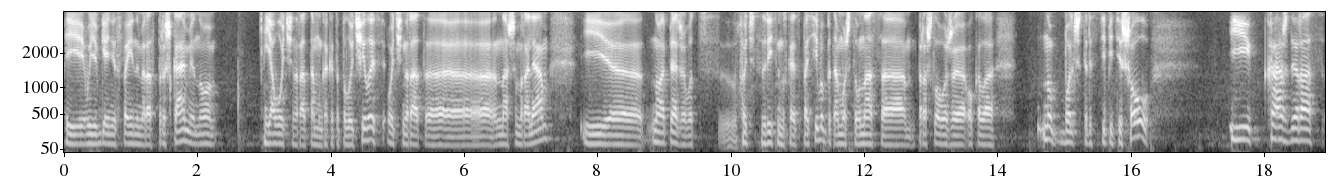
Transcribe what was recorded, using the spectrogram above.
и у Евгения свои номера с прыжками, но я очень рад тому, как это получилось, очень рад э, нашим ролям. И, э, ну, опять же, вот хочется зрителям сказать спасибо, потому что у нас э, прошло уже около, ну, больше 35 шоу, и каждый раз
